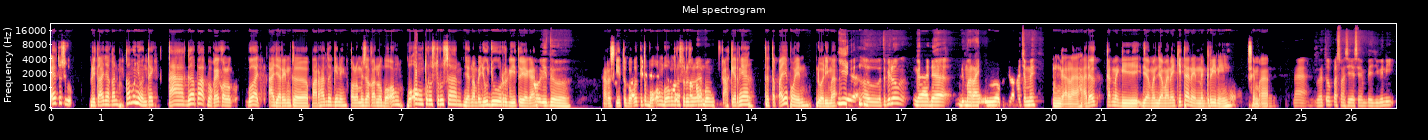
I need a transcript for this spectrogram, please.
Eh terus gua- ditanya kan, kamu nyontek? Kagak pak, pokoknya kalau gue ajarin ke Parhan tuh gini, kalau misalkan lo bohong, bohong terus terusan, jangan sampai jujur gitu ya kan, Oh gitu. harus gitu. Pokoknya kita bohong bohong terus terusan. Bohong-bohong. Akhirnya tetap aja poin 25 Iya Allah. Tapi lu nggak ada dimarahin dulu apa segala macem ya? Enggak lah, ada kan lagi zaman zamannya kita nih negeri nih SMA Nah, gue tuh pas masih SMP juga nih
